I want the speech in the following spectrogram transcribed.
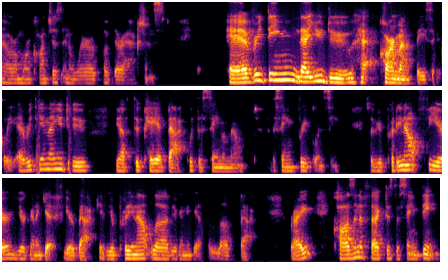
uh, or more conscious and aware of, of, their actions. Everything that you do, ha- karma basically, everything that you do, you have to pay it back with the same amount, the same frequency. So if you're putting out fear, you're going to get fear back. If you're putting out love, you're going to get love back, right? Cause and effect is the same thing.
